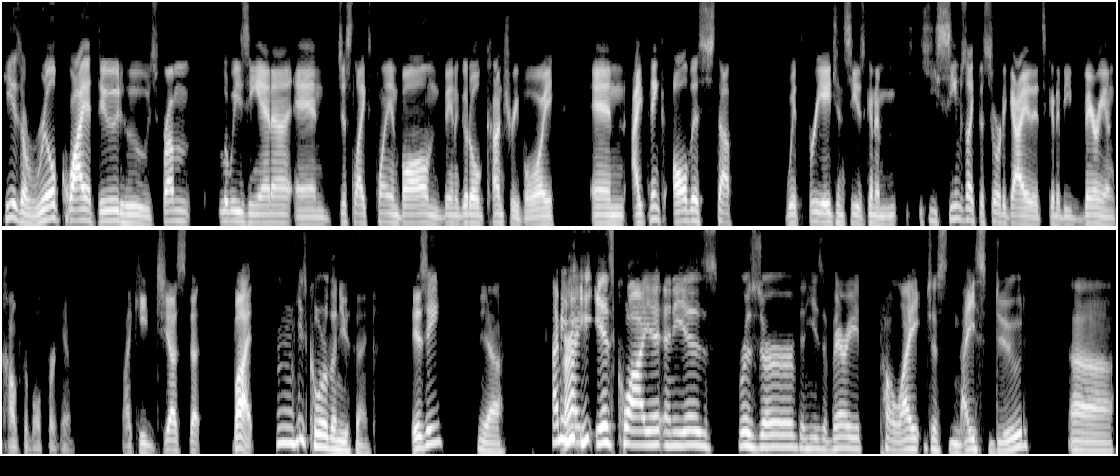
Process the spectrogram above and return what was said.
He is a real quiet dude who's from Louisiana and just likes playing ball and being a good old country boy. And I think all this stuff with free agency is going to, he seems like the sort of guy that's going to be very uncomfortable for him. Like he just, but Mm, he's cooler than you think. Is he? Yeah. I mean, All right. he, he is quiet and he is reserved and he's a very polite, just nice dude. Uh,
